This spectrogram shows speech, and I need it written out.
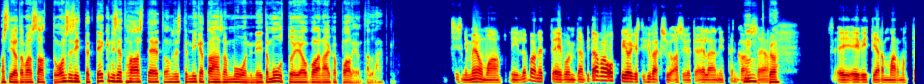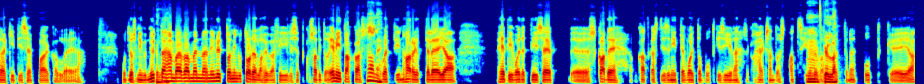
asioita vaan sattuu. On se sitten tekniset haasteet, on se sitten mikä tahansa muu, niin niitä muuttujia on vaan aika paljon tällä hetkellä. Siis nimenomaan niille vaan, että ei voi mitään, pitää vaan oppia oikeasti hyväksyä asioita ja elää niiden kanssa, Mm, ja kyllä. ei, ei viitti jäädä marmottaa ja kitisee paikalle. Ja, mutta jos niin nyt Kyllä. tähän päivään mennään, niin nyt on niin todella hyvä fiilis, että kun saatiin tuo Emi takaisin, No niin. ruvettiin harjoittelemaan ja heti voitettiin se Skade, katkaistiin se niiden voittoputki siinä, se 18 matsia Mm, kyllä. voittaneet putkeen ja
